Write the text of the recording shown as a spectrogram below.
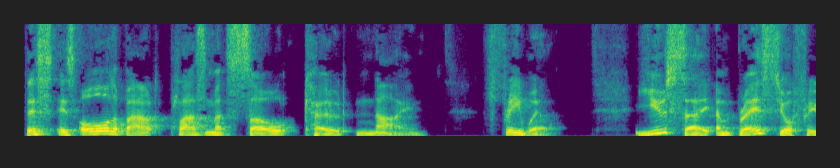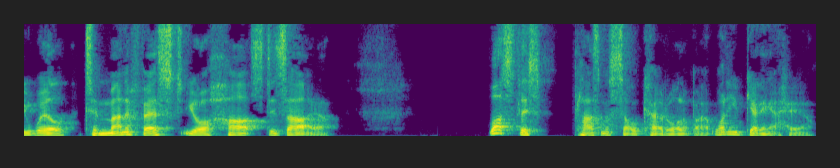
This is all about Plasma Soul Code 9, free will. You say embrace your free will to manifest your heart's desire. What's this plasma soul code all about? What are you getting at here?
